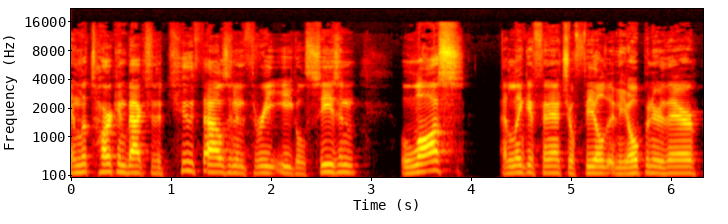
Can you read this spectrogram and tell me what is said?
and let's harken back to the 2003 Eagles season loss at Lincoln Financial Field in the opener there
